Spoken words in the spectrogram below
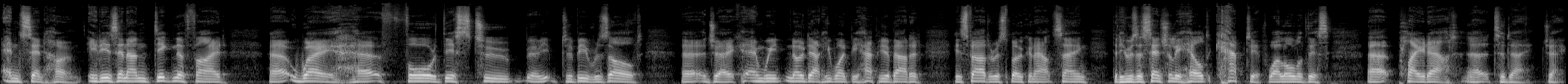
and sent home. It is an undignified uh, way uh, for this to, to be resolved uh, Jake, and we no doubt he won't be happy about it. His father has spoken out saying that he was essentially held captive while all of this uh, played out uh, today. Jake.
